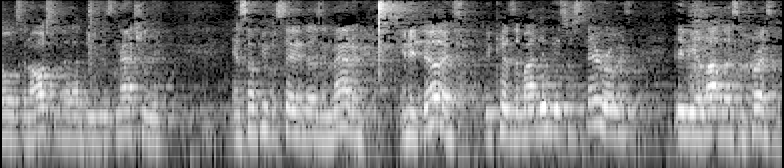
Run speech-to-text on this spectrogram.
and also that I do this naturally. And some people say it doesn't matter, and it does, because if I did this with steroids, it'd be a lot less impressive.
